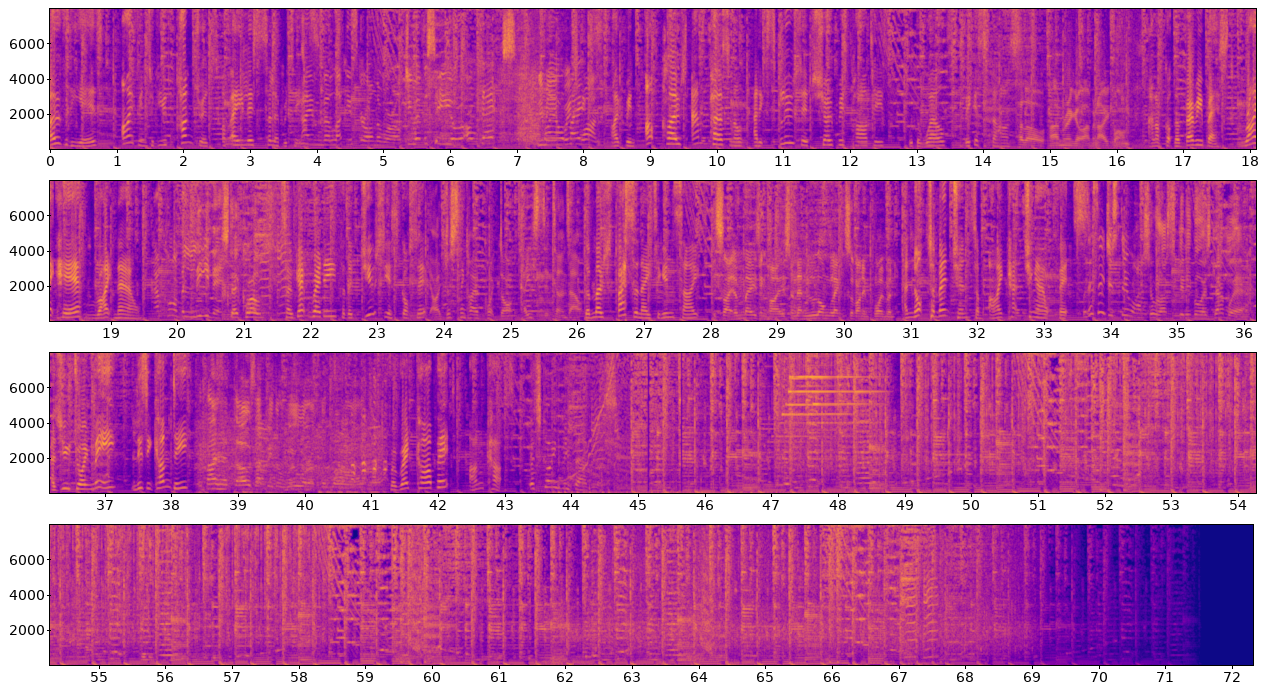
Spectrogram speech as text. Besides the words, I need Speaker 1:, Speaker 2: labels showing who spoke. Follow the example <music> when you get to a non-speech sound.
Speaker 1: Over the years, I've interviewed hundreds of A-list celebrities.
Speaker 2: I'm the luckiest girl in the world.
Speaker 3: Do you ever see your old ex?
Speaker 4: You mean which
Speaker 3: mate?
Speaker 4: one?
Speaker 1: I've been up close and personal at exclusive showbiz parties with the world's biggest stars.
Speaker 5: Hello, I'm Ringo. I'm an icon.
Speaker 1: And I've got the very best right here, right now.
Speaker 2: I can't believe it.
Speaker 6: Stay close.
Speaker 1: So get ready for the juiciest gossip,
Speaker 6: I just think I have quite dark tastes, it turns out.
Speaker 1: the most fascinating insight,
Speaker 7: It's like amazing highs and then long lengths of unemployment.
Speaker 1: and not to mention some eye-catching outfits.
Speaker 8: Well, this I just threw on.
Speaker 9: It's all us skinny boys can wear.
Speaker 1: As you join me, Lizzie Cundy,
Speaker 3: If I had those, I'd be the ruler of the world. <laughs>
Speaker 1: for Red Carpet Uncut.
Speaker 3: it's going to be fabulous.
